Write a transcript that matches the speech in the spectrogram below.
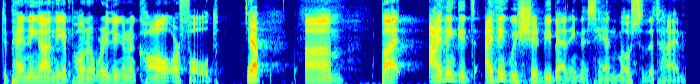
depending on the opponent, we're either going to call or fold. Yep. Um, but I think it's I think we should be betting this hand most of the time.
